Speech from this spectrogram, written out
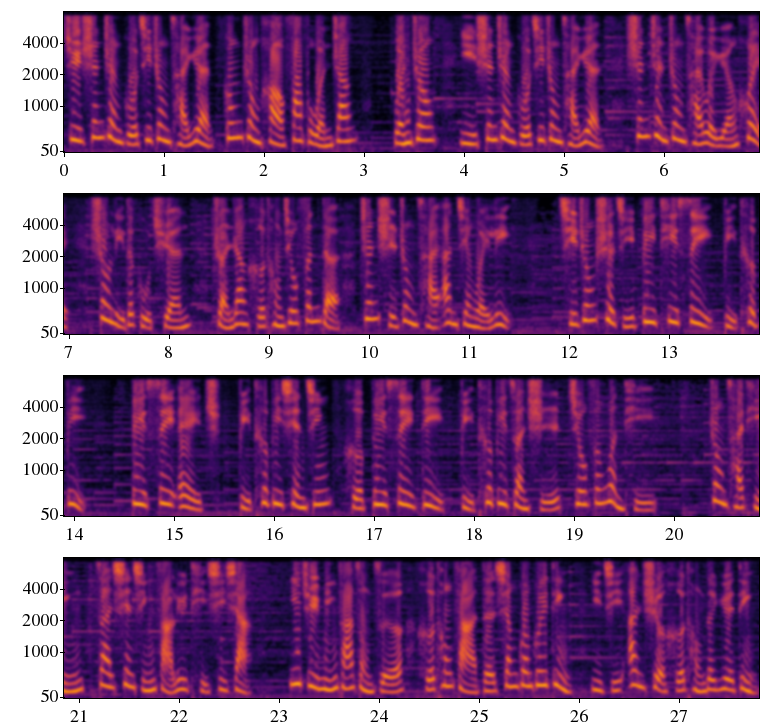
据深圳国际仲裁院公众号发布文章，文中以深圳国际仲裁院、深圳仲裁委员会受理的股权转让合同纠纷的真实仲裁案件为例，其中涉及 BTC 比特币、BCH 比特币现金和 BCD 比特币钻石纠纷问题。仲裁庭在现行法律体系下，依据民法总则、合同法的相关规定以及案涉合同的约定。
